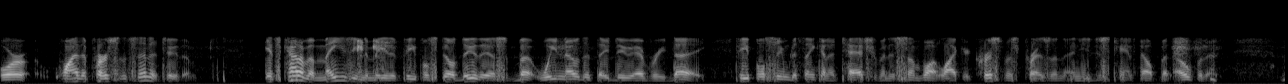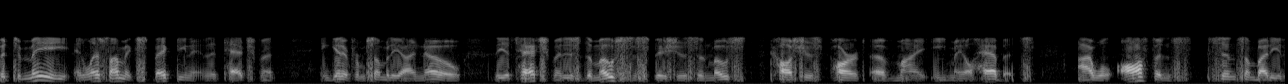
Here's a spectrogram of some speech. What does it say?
or why the person sent it to them it's kind of amazing to me that people still do this, but we know that they do every day. People seem to think an attachment is somewhat like a Christmas present, and you just can't help but open it. But to me, unless I'm expecting an attachment and get it from somebody I know, the attachment is the most suspicious and most cautious part of my email habits. I will often send somebody an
